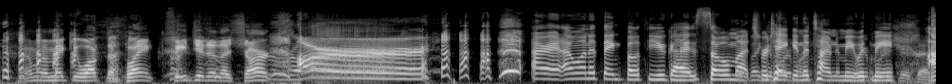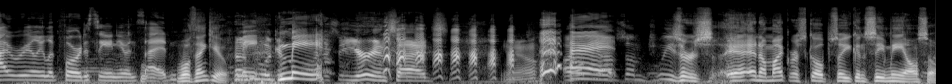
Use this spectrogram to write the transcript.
Plank. I'm gonna make you walk the plank, feed you to the sharks. Arr! All right, I want to thank both of you guys so much thank for you very taking the time to meet with me. that. I really look forward to seeing you inside. Well, thank you. Me, Look at- me. See your insides. You know. I All hope you have some tweezers and a microscope so you can see me also.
